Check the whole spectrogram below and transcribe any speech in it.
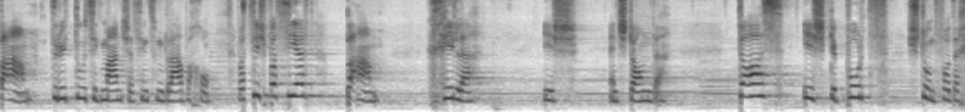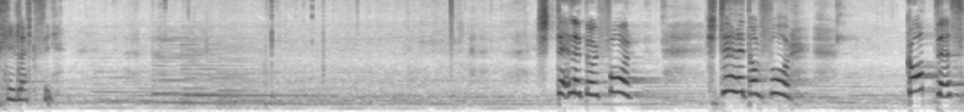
Bam, 3000 Menschen sind zum Glauben gekommen. Was ist passiert? Bam, Chille ist entstanden. Das ist die Geburtsstunde der Chille. Stellt euch vor, stellt euch vor, Gottes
